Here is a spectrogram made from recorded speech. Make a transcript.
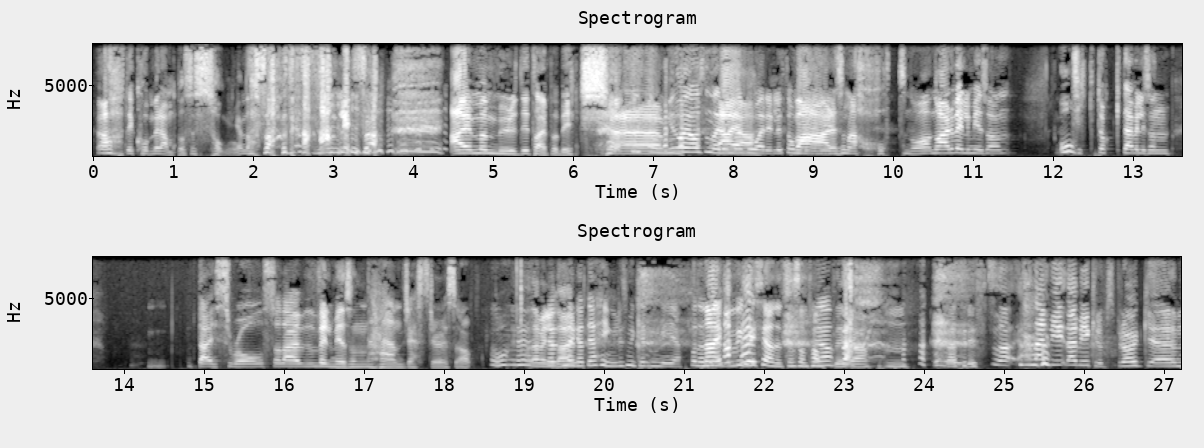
Ja, det kommer an på sesongen, altså. Det er liksom I'm a moody type of bitch. Sesongen, å ja, sånn der, det ja, ja. vår eller sommer. Hva er det som er hot nå? Nå er det veldig mye sånn TikTok, det er veldig sånn dice rolls, og det er veldig mye sånn hand gestures og oh, Det er veldig Jeg merker at jeg henger liksom ikke helt med på den. Nei, for vi blir seende ut som sånn tanter. Ja. Mm. Det er trist. Så ja, det, er mye, det er mye kroppsspråk. Um,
